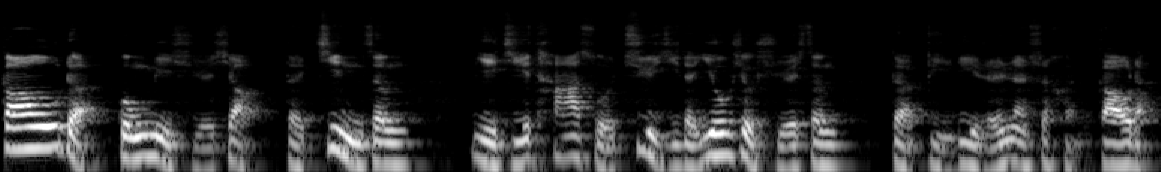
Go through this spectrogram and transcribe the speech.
高的公立学校的竞争以及它所聚集的优秀学生的比例仍然是很高的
